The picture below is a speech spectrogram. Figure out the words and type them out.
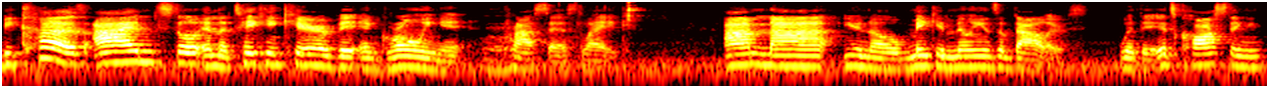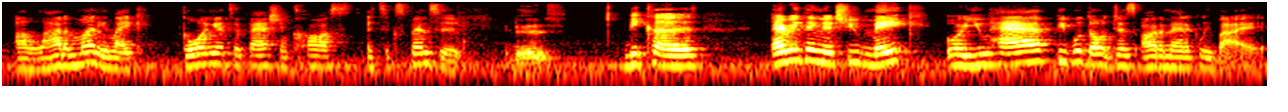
because I'm still in the taking care of it and growing it process. Like I'm not, you know, making millions of dollars with it. It's costing a lot of money. Like going into fashion costs. It's expensive it is. because everything that you make or you have, people don't just automatically buy it.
